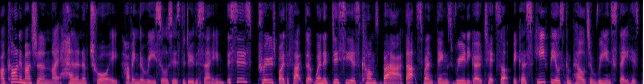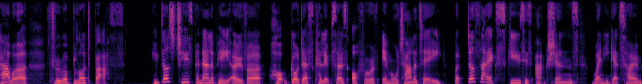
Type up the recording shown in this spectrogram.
I can't imagine like Helen of Troy having the resources to do the same. This is proved by the fact that when Odysseus comes back, that's when things really go tits up because he feels compelled to reinstate his power through a bloodbath. He does choose Penelope over hot goddess Calypso's offer of immortality, but does that excuse his actions when he gets home?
